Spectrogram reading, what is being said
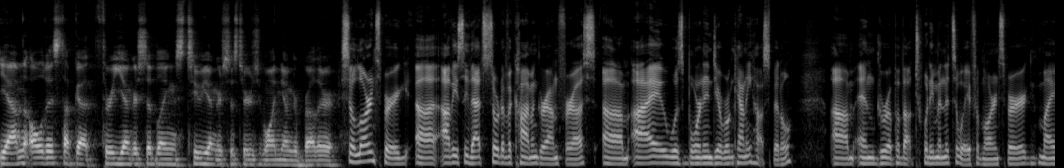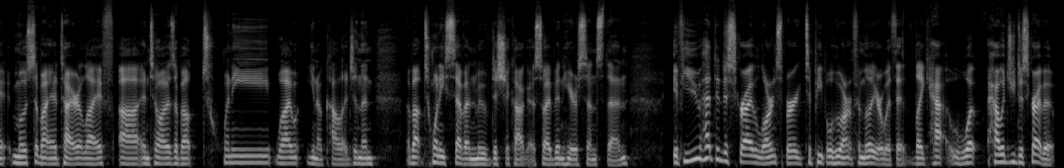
Yeah, I'm the oldest. I've got three younger siblings, two younger sisters, one younger brother. So Lawrenceburg, uh, obviously, that's sort of a common ground for us. Um, I was born in Dearborn County Hospital um, and grew up about 20 minutes away from Lawrenceburg. My most of my entire life uh, until I was about 20. Well, I, you know, college, and then about 27 moved to Chicago. So I've been here since then. If you had to describe Lawrenceburg to people who aren't familiar with it, like how what how would you describe it?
